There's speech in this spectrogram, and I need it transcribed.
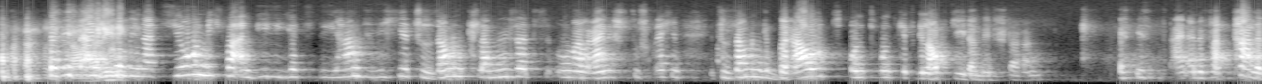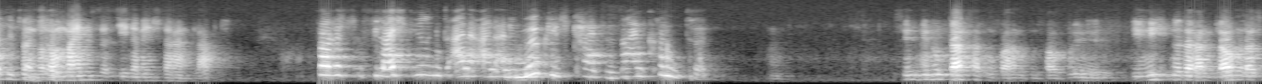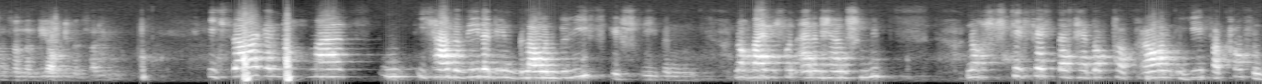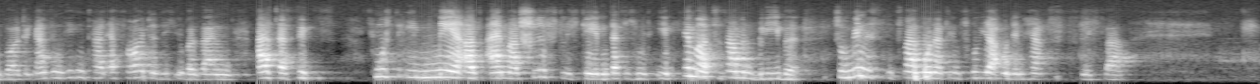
Und dann wurde Das ist eine erledigt. Kombination, nicht wahr, an die Sie jetzt, die haben Sie sich hier zusammenklamüsert, um mal rheinisch zu sprechen, zusammengebraut und, und jetzt glaubt jeder Mensch daran. Es ist ein, eine fatale Und warum Situation. meinen Sie, dass jeder Mensch daran glaubt? Weil es vielleicht irgendeine eine, eine Möglichkeit sein könnte. Sind genug Tatsachen vorhanden, Frau Grüne, die nicht nur daran glauben lassen, sondern die auch überzeugen? Ich sage nochmals, ich habe weder den blauen Brief geschrieben, noch weiß ich von einem Herrn Schmitz, noch steht fest, dass Herr Dr. Braun je verkaufen wollte. Ganz im Gegenteil, er freute sich über seinen Alterssitz. Ich musste ihm mehr als einmal schriftlich geben, dass ich mit ihm immer zusammenbliebe. Zumindest zwei Monate im Frühjahr und im Herbst, nicht wahr?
